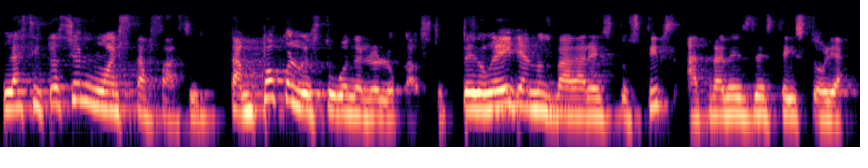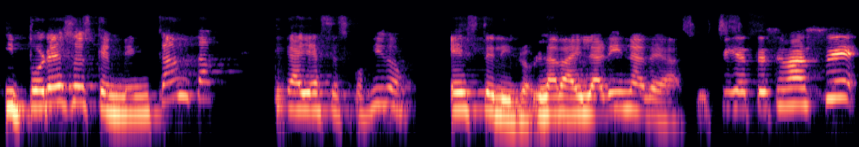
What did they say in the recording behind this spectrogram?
La situación no está fácil, tampoco lo estuvo en el holocausto, pero ella nos va a dar estos tips a través de esta historia. Y por eso es que me encanta que hayas escogido este libro, La bailarina de Auschwitz. Fíjate, se me hace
